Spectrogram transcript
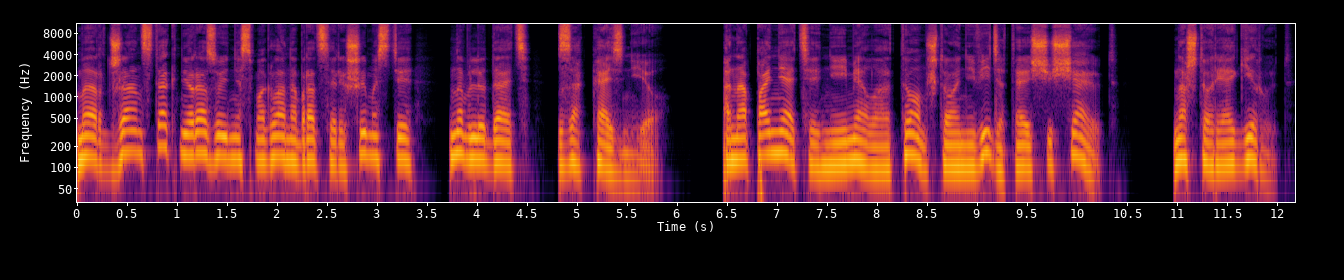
мэр Джанс так ни разу и не смогла набраться решимости наблюдать за казнью. Она понятия не имела о том, что они видят и ощущают, на что реагируют.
